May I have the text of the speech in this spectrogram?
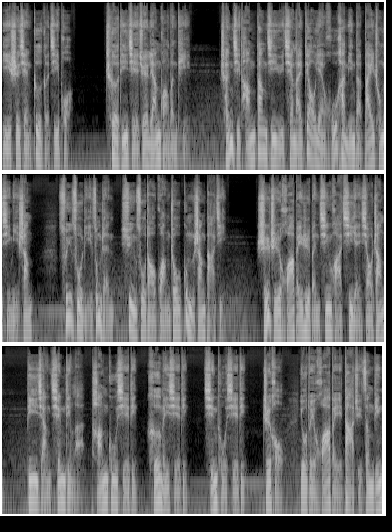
以实现各个击破，彻底解决两广问题。陈济棠当即与前来吊唁胡汉民的白崇禧密商，催促李宗仁迅速到广州共商大计。时值华北日本侵华气焰嚣张。逼蒋签订了《塘沽协定》《和梅协定》《秦土协定》之后，又对华北大举增兵，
